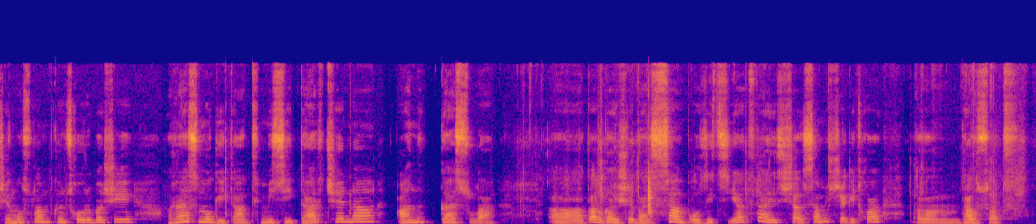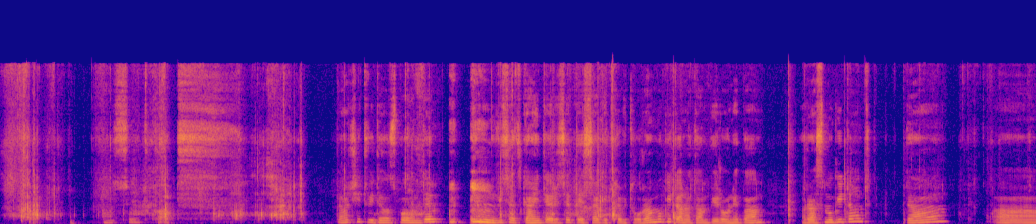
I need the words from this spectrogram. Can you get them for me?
შემოსვლამ თქვენ ცხოვრებაში? რას მოგიტანთ მისი დარჩენა ან გასვლა? ტარო გაიშლება სამ პოზიციად და ეს სამის შეკითხვა დავსვათ. ასე ვთქვათ. დარჩით ვიდეოს ბოლომდე, ვისაც გაინტერესებთ ეს საკითხები თუ რა მოგიტანათ ამ პიროვნებამ, რას მოგიტანთ და აა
